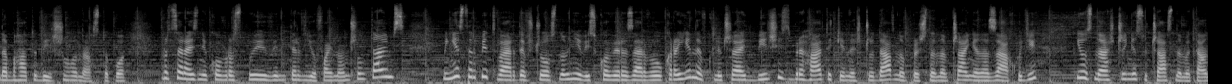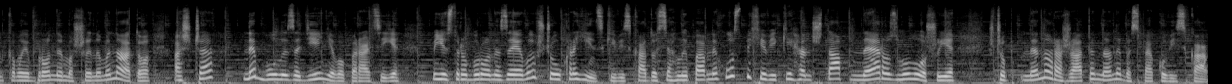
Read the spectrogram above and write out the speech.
набагато більшого наступу. Про це Резніков розповів в інтерв'ю Financial Times. Міністр підтвердив, що основні військові резерви України включають більшість бригад, які нещодавно пройшли навчання на заході і оснащення сучасними танками і бронемашинами НАТО. А ще не були задіяні в операції. Міністр оборони заявив, що українські війська досягли певних успіхів, які генштаб не розголошує щоб не наражати на небезпеку війська.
